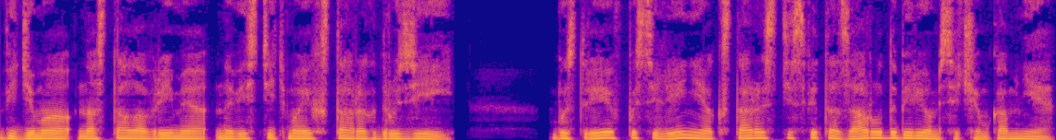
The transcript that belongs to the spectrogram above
Видимо, настало время навестить моих старых друзей. Быстрее в поселение к старости Светозару доберемся, чем ко мне.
